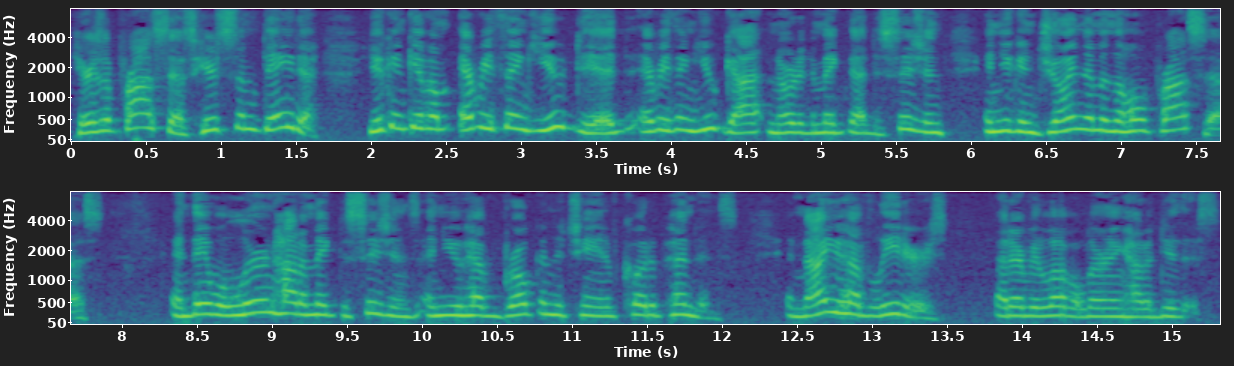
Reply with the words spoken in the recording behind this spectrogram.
Here's a process. Here's some data. You can give them everything you did, everything you got in order to make that decision, and you can join them in the whole process. And they will learn how to make decisions, and you have broken the chain of codependence. And now you have leaders at every level learning how to do this.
